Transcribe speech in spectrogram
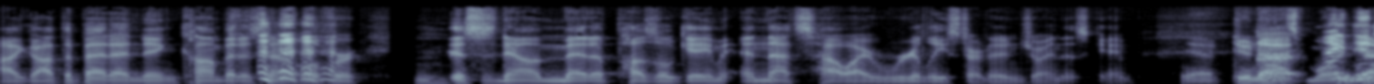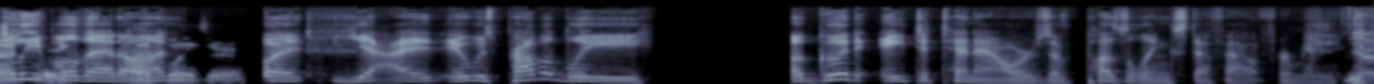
I got the bad ending. Combat is now over. Mm. This is now a meta puzzle game, and that's how I really started enjoying this game. Yeah, do not. I did leave all that on, but yeah, I, it was probably a good eight to ten hours of puzzling stuff out for me. Yeah,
